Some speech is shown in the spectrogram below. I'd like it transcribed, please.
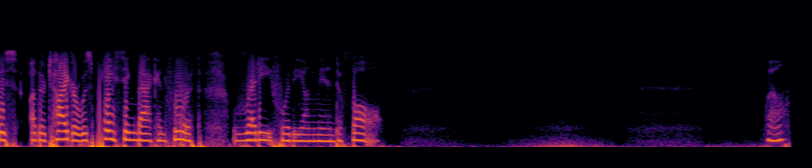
This other tiger was pacing back and forth, ready for the young man to fall. Well,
